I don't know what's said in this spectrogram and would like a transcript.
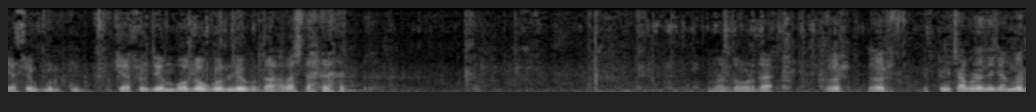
Cesur cesur diyorum. Bozo guruluyor burada arkadaşlar. Bunlar da orada. Dur, dur. Üstümü çabur edeceğim, dur.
